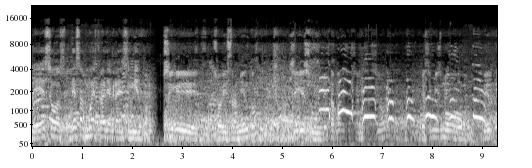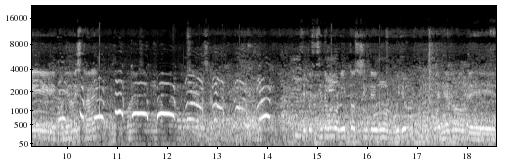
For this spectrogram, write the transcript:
de esos de esas muestras de agradecimiento. Sigue adiestramiento, sigue su etapa de socialización y asimismo ver qué cualidades trae Sí, pues se siente muy bonito, se siente un orgullo tenerlo de,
